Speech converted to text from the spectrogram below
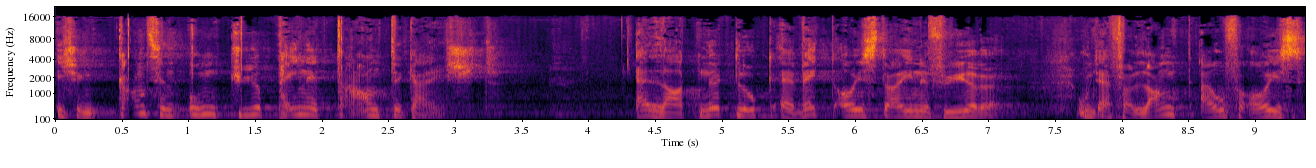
ist ein ganz ungeheuer penetranter Geist. Er lässt nicht schauen, er wird uns da führen. Und er verlangt auch von uns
